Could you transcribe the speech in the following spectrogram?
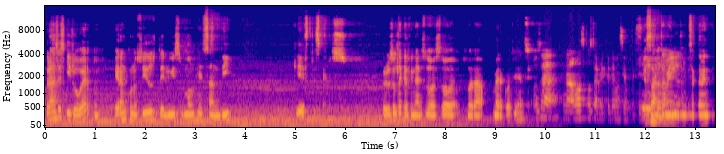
Francis y Roberto eran conocidos de Luis Monge Sandí, que es tres pelos. Pero resulta que al final eso, eso, eso era mera coincidencia. O sea, nada más Costa Rica es demasiado pequeño. Exactamente, exactamente.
